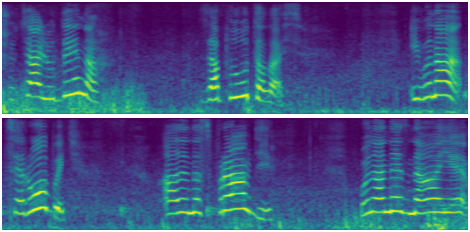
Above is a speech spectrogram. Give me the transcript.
що ця людина заплуталась. І вона це робить, але насправді вона не знає,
